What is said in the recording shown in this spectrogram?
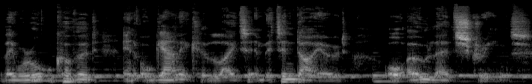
they were all covered in organic light emitting diode or OLED screens.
